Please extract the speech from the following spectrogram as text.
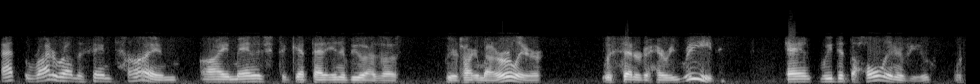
at right around the same time, I managed to get that interview as I was, we were talking about earlier with Senator Harry Reid, and we did the whole interview with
